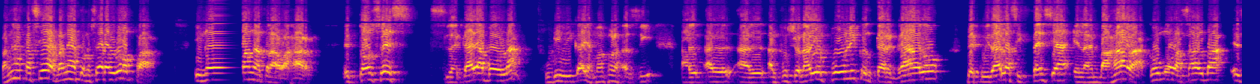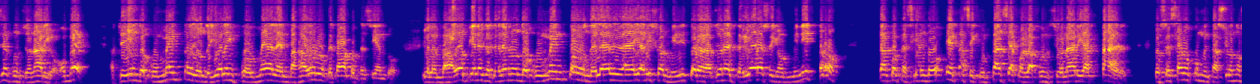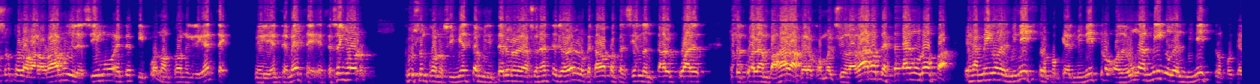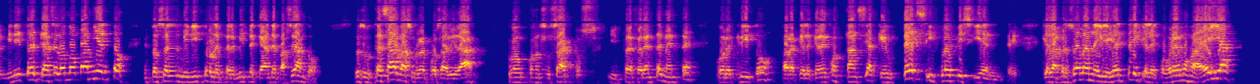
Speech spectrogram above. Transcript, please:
Van a pasear, van a conocer Europa y no van a trabajar. Entonces, le cae la bola jurídica, llamámosla así, al, al, al, funcionario público encargado de cuidar la asistencia en la embajada. ¿Cómo la salva ese funcionario? Hombre, aquí hay un documento donde yo le informé al embajador lo que estaba aconteciendo. Y el embajador tiene que tener un documento donde le, le haya dicho al ministro de Relaciones Exteriores, señor ministro, está aconteciendo esta circunstancia con la funcionaria tal. Entonces esa documentación nosotros la valoramos y decimos, este tipo no fue negligente, negligentemente. Este señor puso en conocimiento al Ministerio de Relaciones Exteriores lo que estaba aconteciendo en tal cual tal cual la embajada, pero como el ciudadano que está en Europa es amigo del ministro, porque el ministro, o de un amigo del ministro, porque el ministro es el que hace los nombramientos, entonces el ministro le permite que ande paseando. Entonces usted salva su responsabilidad con, con sus actos y preferentemente por escrito para que le quede constancia que usted sí fue eficiente, que la persona negligente y que le cobremos a ella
